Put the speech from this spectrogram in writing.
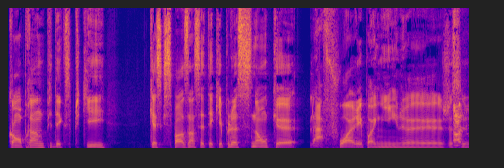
comprendre puis d'expliquer qu'est-ce qui se passe dans cette équipe-là, sinon que la foire est pognée. je ah, sais.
